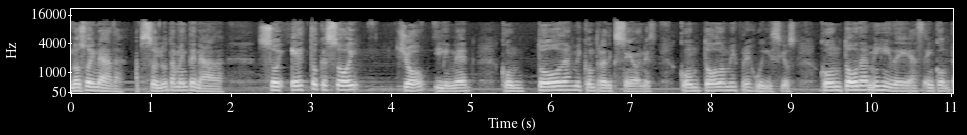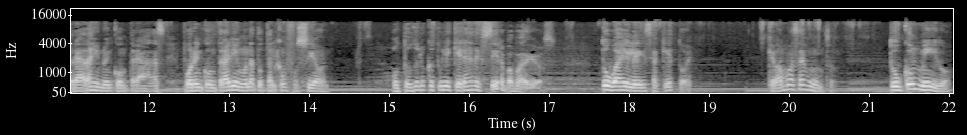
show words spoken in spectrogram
No soy nada, absolutamente nada. Soy esto que soy, yo, Linet, con todas mis contradicciones, con todos mis prejuicios, con todas mis ideas, encontradas y no encontradas, por encontrar y en una total confusión. O todo lo que tú le quieras decir a Papá Dios. Tú vas y le dices, aquí estoy. ¿Qué vamos a hacer juntos? Tú conmigo,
